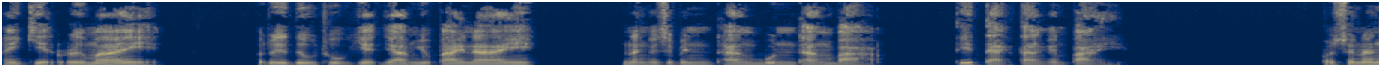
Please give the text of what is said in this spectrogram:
ให้เกียรติหรือไม่ หรือดูถูกเหยียดย้ำอยู่ภายใน นั่นก็จะเป็นทางบุญทางบาปที่แตกต่างกันไป เพราะฉะนั้น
